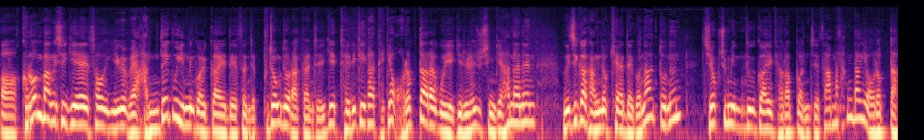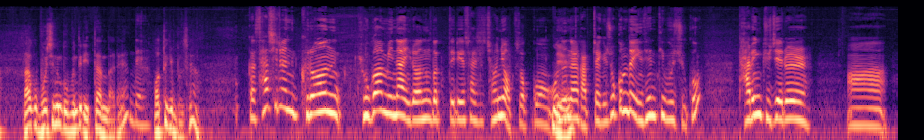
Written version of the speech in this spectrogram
어 그런 방식에서 이게 왜 안 되고 있는 걸까에 대해서 이제 부정적으로 아까 이제 이게 되기가 되게 어렵다라고 얘기를 해주신 게 하나는 의지가 강력해야 되거나 또는 지역 주민들과의 결합 관계에서 아마 상당히 어렵다라고 보시는 부분들이 있단 말이에요. 네. 어떻게 보세요? 그러니까 사실은 그런 교감이나 이런 것들이 사실 전혀 없었고 어느 네. 날 갑자기 조금 더 인센티브 주고 다른 규제를 아 어,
